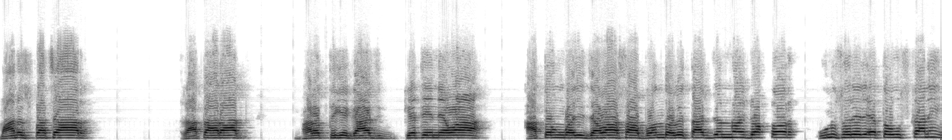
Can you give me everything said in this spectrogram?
মানুষ পাচার রাতারাত ভারত থেকে গাছ কেটে নেওয়া আতঙ্কবাদী যাওয়া আসা বন্ধ হবে তার জন্যই ডক্টর অনুসরের এত উস্কানি?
